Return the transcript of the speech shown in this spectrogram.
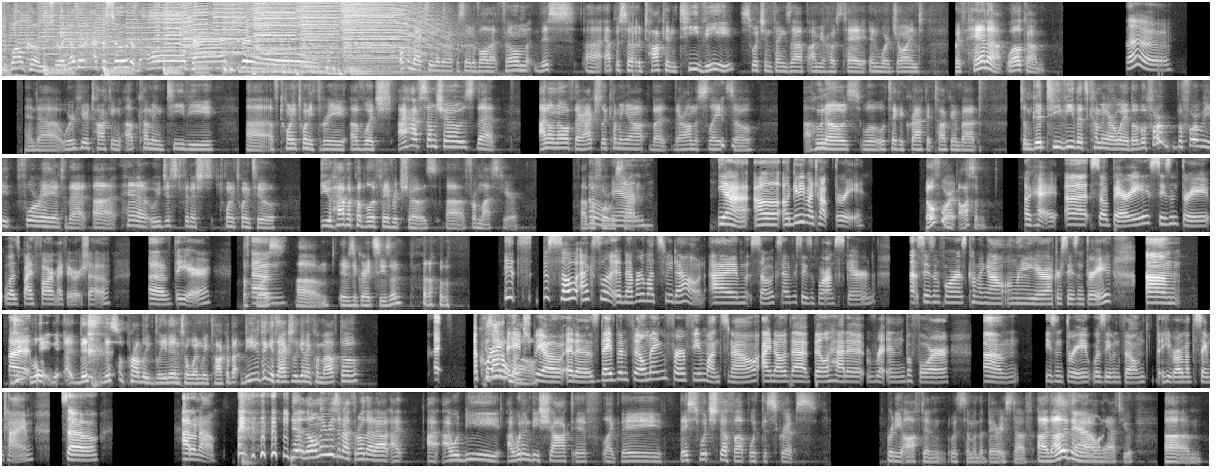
and welcome to another episode of All That Film. Welcome back to another episode of All That Film. This uh, episode, talking TV, switching things up. I'm your host, Hey, and we're joined with Hannah. Welcome. Hello. And uh, we're here talking upcoming TV uh, of 2023, of which I have some shows that I don't know if they're actually coming out, but they're on the slate. so uh, who knows? We'll we'll take a crack at talking about some good TV that's coming our way. But before before we foray into that, uh, Hannah, we just finished 2022. Do you have a couple of favorite shows uh, from last year? Uh, before oh, we start. Yeah, I'll I'll give you my top three. go for it. Awesome. Okay. Uh so Barry season three was by far my favorite show of the year. Of course, um, it was a great season. It's just so excellent. It never lets me down. I'm so excited for season four. I'm scared that season four is coming out only a year after season three. Um but you- wait, uh, this this will probably bleed into when we talk about. Do you think it's actually going to come out though? According to know. HBO, it is. They've been filming for a few months now. I know that Bill had it written before um season 3 was even filmed. That He wrote them at the same time. So I don't know. yeah, the only reason I throw that out, I, I I would be I wouldn't be shocked if like they they switch stuff up with the scripts pretty often with some of the Barry stuff. Uh, the other thing that I want to ask you, um,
